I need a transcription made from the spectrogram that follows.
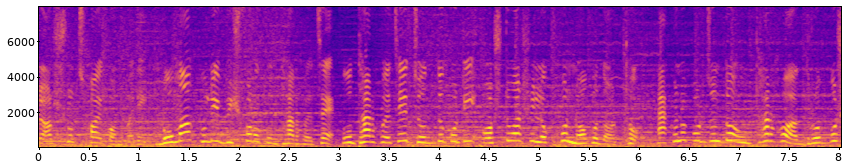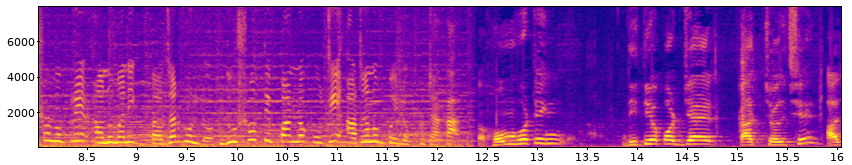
চারশো ছয় কোম্পানি। বোমা, গুলি, বিস্ফোরক উদ্ধার হয়েছে। উদ্ধার হয়েছে চোদ্দ কোটি অষ্টআশি লক্ষ নগদ অর্থ। এখনও পর্যন্ত উদ্ধার হওয়া দ্রব্য সামগ্রীর আনুমানিক বাজার মূল্য দুশো তিপ্পান্ন কোটি আটানব্বই লক্ষ টাকা। হোম ভোটিং দ্বিতীয় পর্যায়ের কাজ চলছে। আজ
